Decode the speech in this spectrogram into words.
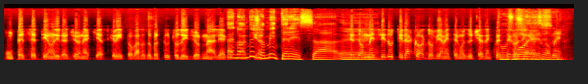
un pezzettino di ragione a chi ha scritto, parlo soprattutto dei giornali. Eh no, invece a me interessa. Eh... Si sono messi tutti d'accordo, ovviamente, come succede in queste cose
